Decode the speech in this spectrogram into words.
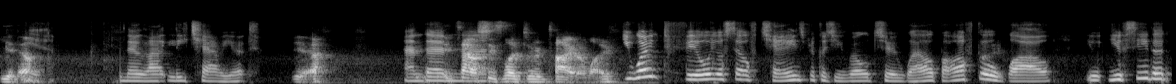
You know? Yeah. You know, like Lee Chariot, Yeah. and then it's how uh, she's lived her entire life. you won't feel yourself change because you rolled too well, but after a while, you you see the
